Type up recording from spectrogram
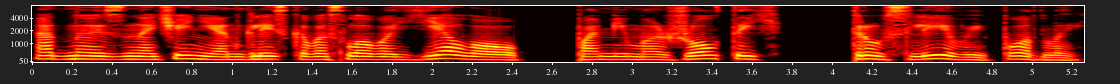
Одно из значений английского слова yellow, помимо желтый, трусливый, подлый.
